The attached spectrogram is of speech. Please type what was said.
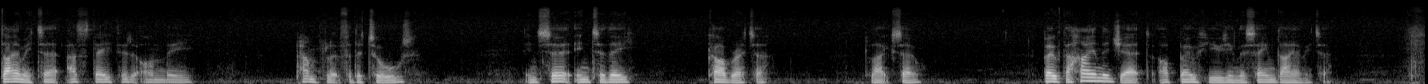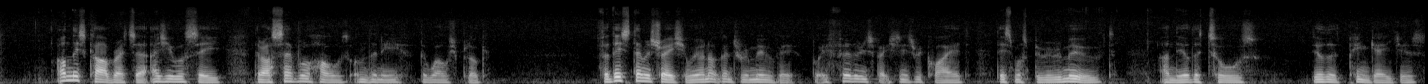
diameter as stated on the pamphlet for the tools, insert into the carburettor like so. Both the high and the jet are both using the same diameter. On this carburettor, as you will see, there are several holes underneath the Welsh plug. For this demonstration we are not going to remove it, but if further inspection is required, this must be removed and the other tools, the other pin gauges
